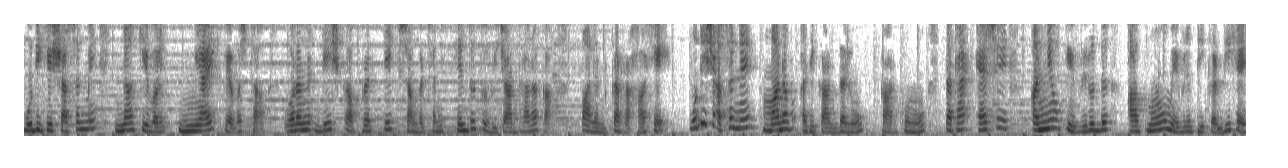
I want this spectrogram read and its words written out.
مودی کے شاسن میں نہ کیول نیائک ویوستھا ورن دیش کا پرتیک سنگھن ہندوتو وچاردھارا کا پالن کر رہا ہے۔ مودی شاسن نے مانو ادھیکار دلوں، کارکنوں تتھا ایسے انیوں کے ورد آکرمنوں میں ودی کر دی ہے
